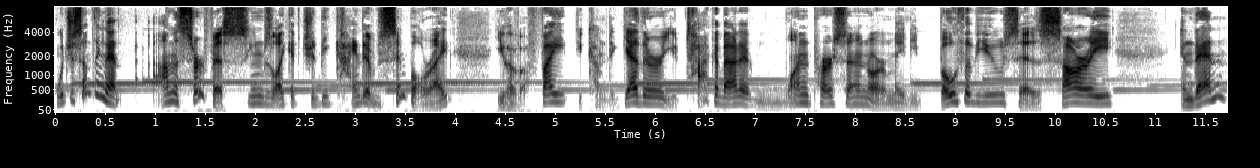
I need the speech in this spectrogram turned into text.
which is something that on the surface seems like it should be kind of simple, right? You have a fight, you come together, you talk about it, one person or maybe both of you says sorry, and then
